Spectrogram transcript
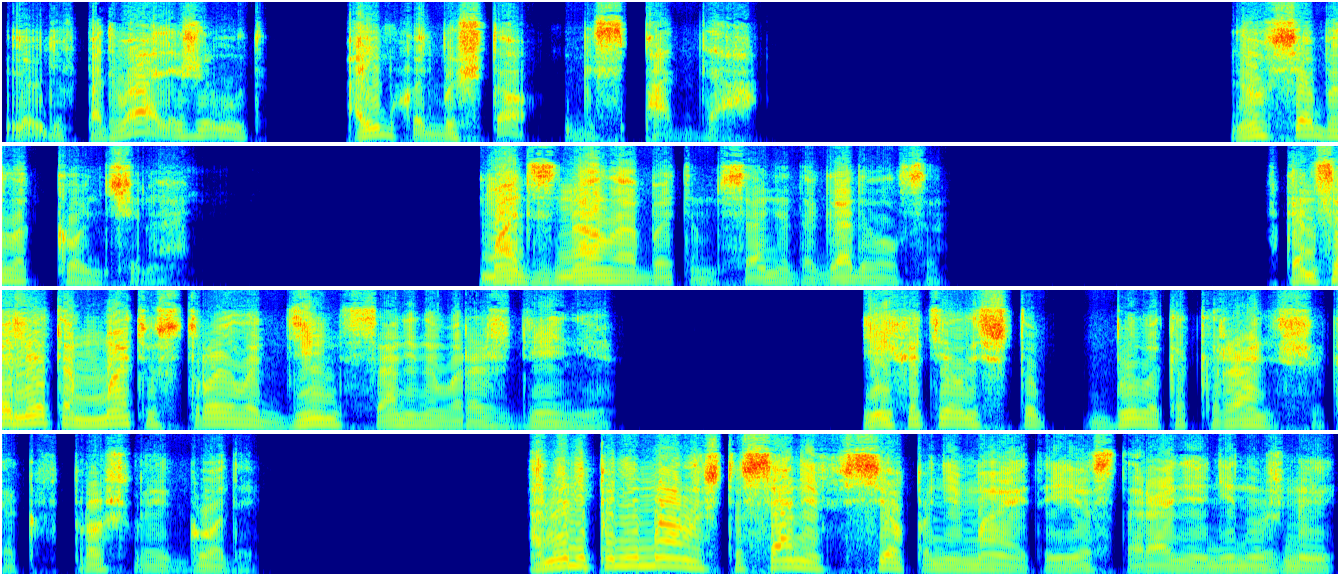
Люди в подвале живут, а им хоть бы что, господа. Но все было кончено. Мать знала об этом, Саня догадывался. В конце лета мать устроила день Саниного рождения. Ей хотелось, чтобы было как раньше, как в прошлые годы. Она не понимала, что Саня все понимает, и ее старания не нужны.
